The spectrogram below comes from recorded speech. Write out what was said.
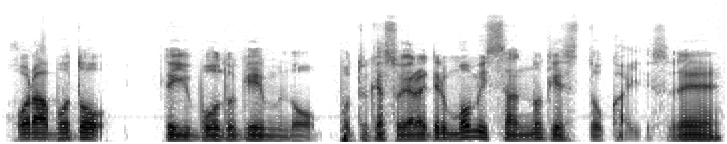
ホラボドっていうボードゲームのポッドキャストをやられてるもみさんのゲスト会ですね。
